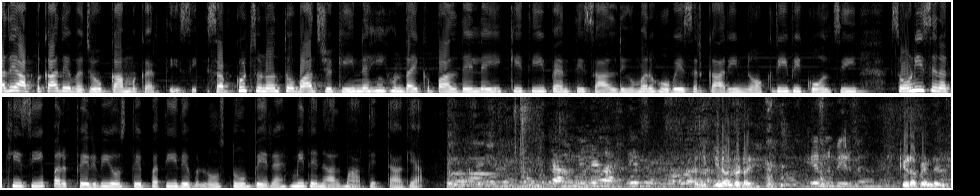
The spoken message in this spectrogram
ਅਧਿਆਪਕਾ ਦੇ ਵਜੋਂ ਕੰਮ ਕਰਦੀ ਸੀ। ਸਭ ਕੁਝ ਸੁਣਨ ਤੋਂ ਬਾਅਦ ਯਕੀਨ ਨਹੀਂ ਹੁੰਦਾ ਇੱਕ ਪਲ ਦੇ ਲਈ ਕਿ 30 35 ਸਾਲ ਦੀ ਉਮਰ ਹੋਵੇ ਸਰਕਾਰੀ ਨੌਕਰੀ ਵੀ ਕੋਲ ਸੀ ਸੋਹਣੀ ਸੁਨੱਖੀ ਸੀ ਪਰ ਫਿਰ ਵੀ ਉਸ ਦੇ ਪਤੀ ਦੇ ਵੱਲੋਂ ਉਸ ਨੂੰ ਬੇਰਹਿਮੀ ਦੇ ਨਾਲ ਮਾਰ ਦਿੱਤਾ ਗਿਆ। ਹਾਂਜੀ ਕੀ ਨਾਮ ਤੁਹਾਡਾ ਜੀ? ਕਿਰਨਵੀਰ ਬੈਨ ਕਿਹੜਾ ਪਿੰਡ ਹੈ ਜੀ?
